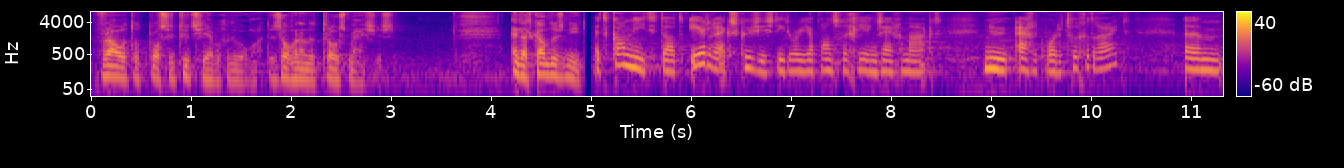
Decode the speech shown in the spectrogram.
vrouwen tot prostitutie hebben gedwongen. De zogenaamde troostmeisjes. En dat kan dus niet. Het kan niet dat eerdere excuses die door de Japanse regering zijn gemaakt, nu eigenlijk worden teruggedraaid. Um,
